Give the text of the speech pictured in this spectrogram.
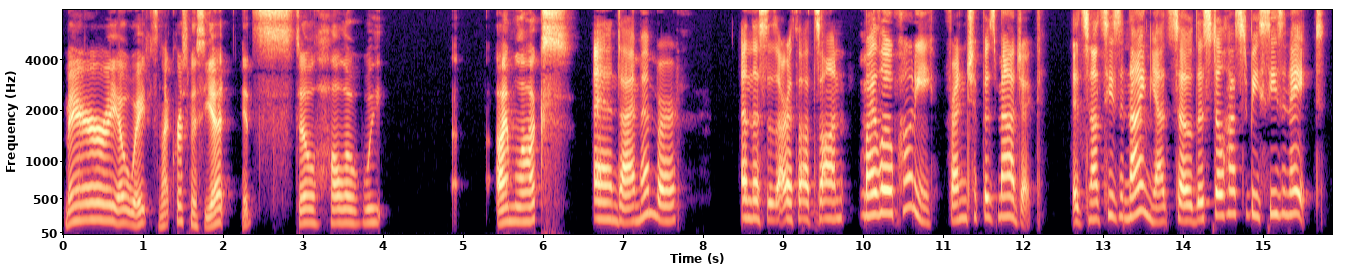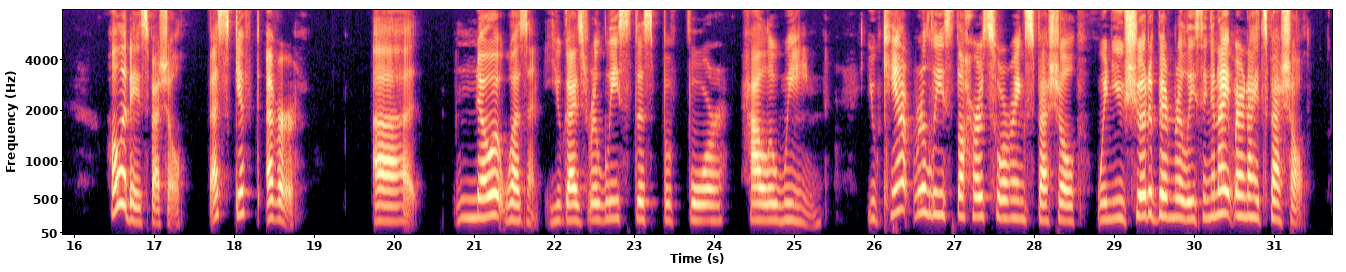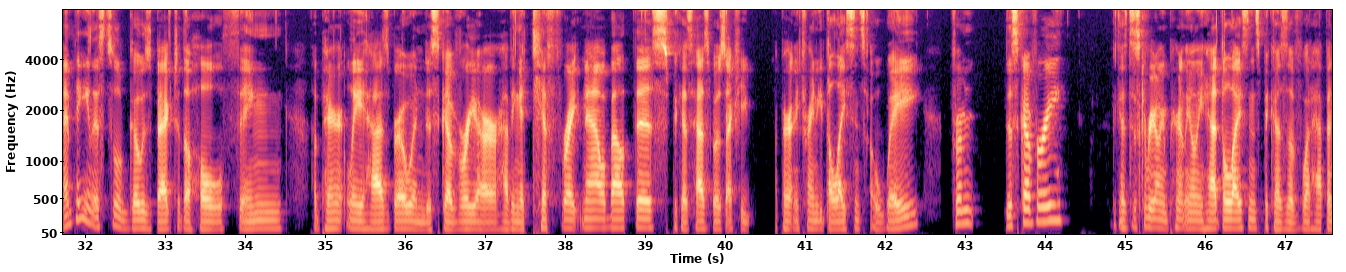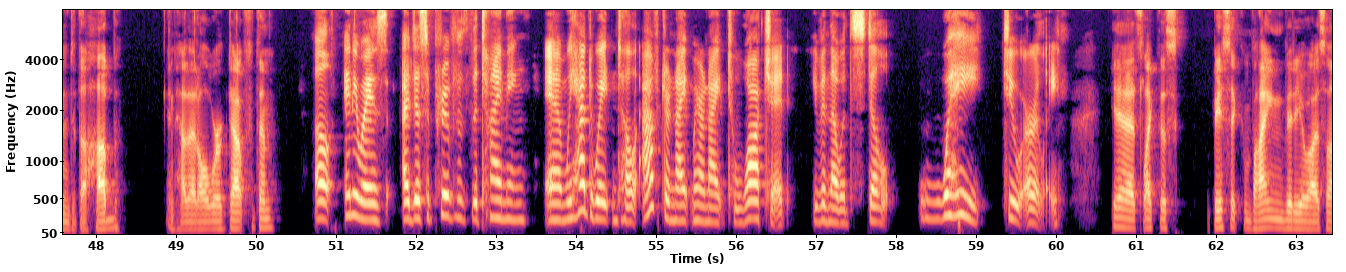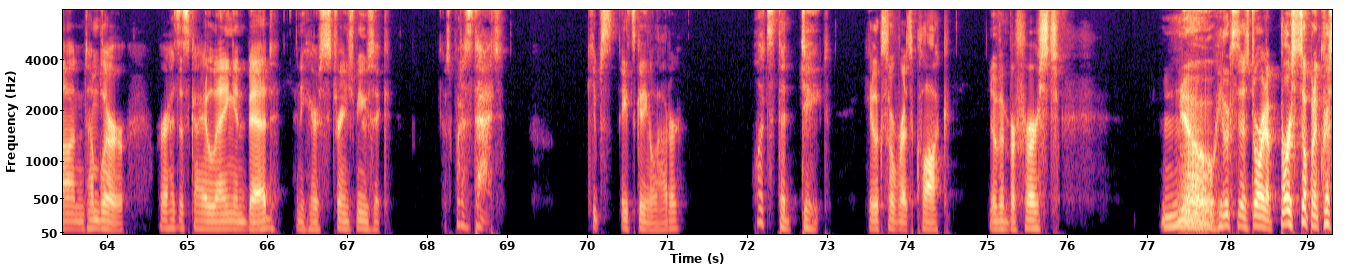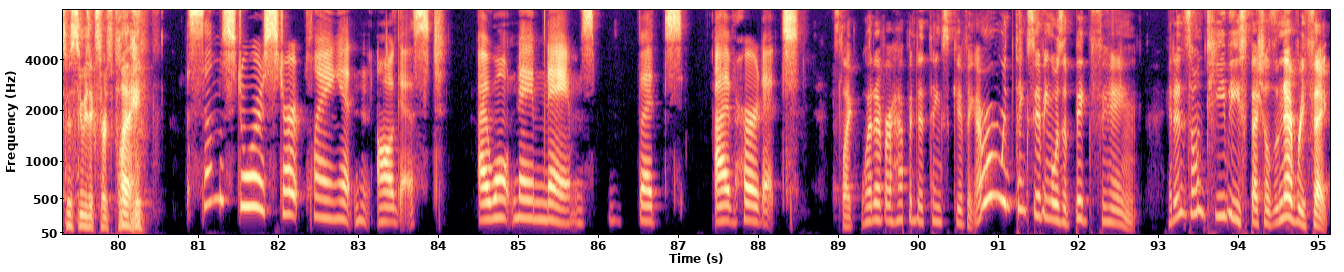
Mary, oh wait, it's not Christmas yet. It's still Halloween. I'm Lux. And I'm Ember. And this is our thoughts on My Little Pony, Friendship is Magic. It's not season 9 yet, so this still has to be season 8. Holiday special. Best gift ever. Uh, no it wasn't. You guys released this before Halloween. You can't release the Hearthwarming special when you should have been releasing a Nightmare Night special. I'm thinking this still goes back to the whole thing. Apparently, Hasbro and Discovery are having a tiff right now about this because Hasbro's actually apparently trying to get the license away from Discovery because Discovery only apparently only had the license because of what happened to the hub and how that all worked out for them. Well, anyways, I disapprove of the timing, and we had to wait until after Nightmare Night to watch it, even though it's still way too early. Yeah, it's like this basic Vine video I saw on Tumblr where it has this guy laying in bed and he hears strange music. He goes, What is that? Keeps it's getting louder. What's the date? He looks over at his clock. November 1st. No! He looks at his door and it bursts open and Christmas music starts playing. Some stores start playing it in August. I won't name names, but I've heard it. It's like, whatever happened to Thanksgiving? I remember when Thanksgiving was a big thing. It had its own TV specials and everything.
